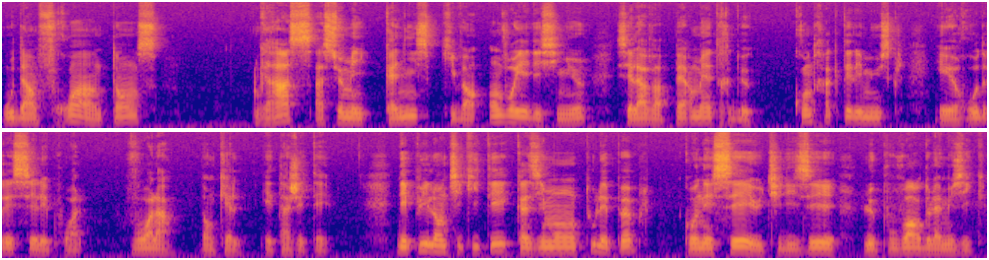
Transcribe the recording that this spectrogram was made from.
ou d'un froid intense Grâce à ce mécanisme qui va envoyer des signaux, cela va permettre de contracter les muscles et redresser les poils. Voilà dans quel état j'étais. Depuis l'Antiquité, quasiment tous les peuples connaissaient et utilisaient le pouvoir de la musique.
